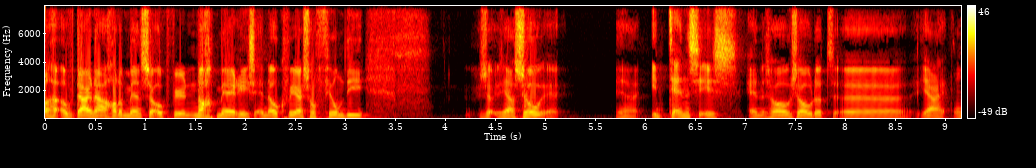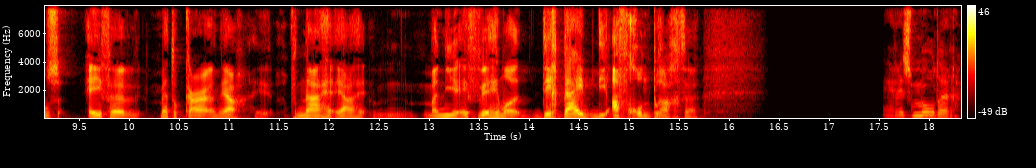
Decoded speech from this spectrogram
ook daarna hadden mensen ook weer nachtmerries. En ook weer zo'n film die zo, ja, zo intens is. En zo, zo dat ja, ons even met elkaar ja, op een na, ja, manier even weer helemaal dichtbij die afgrond brachten. Er is modder.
